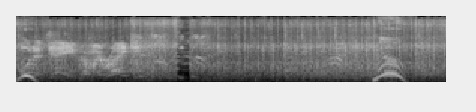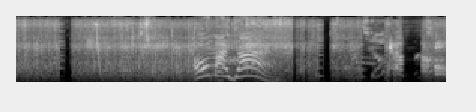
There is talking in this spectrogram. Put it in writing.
What move, a Dave, am I right? Keep going, keep going. move. Oh my God. Careful,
